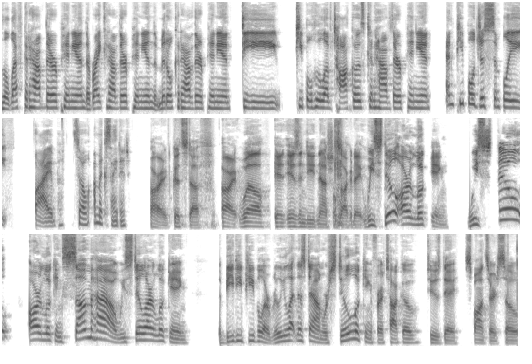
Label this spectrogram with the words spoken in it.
the left could have their opinion, the right could have their opinion, the middle could have their opinion, the people who love tacos can have their opinion, and people just simply vibe. So I'm excited. All right, good stuff. All right, well, it is indeed National Taco Day. We still are looking. We still are looking. Somehow, we still are looking. The BD people are really letting us down. We're still looking for a Taco Tuesday sponsor. So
